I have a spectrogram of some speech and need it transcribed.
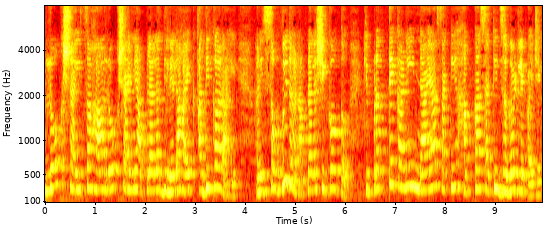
लोकशाहीचा हा लोकशाहीने आपल्याला दिलेला हा एक अधिकार आहे. आणि संविधान आपल्याला शिकवतं की प्रत्येकाने न्यायासाठी हक्कासाठी झगडले पाहिजे.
